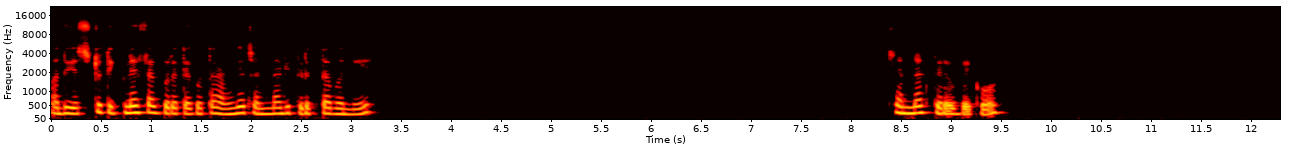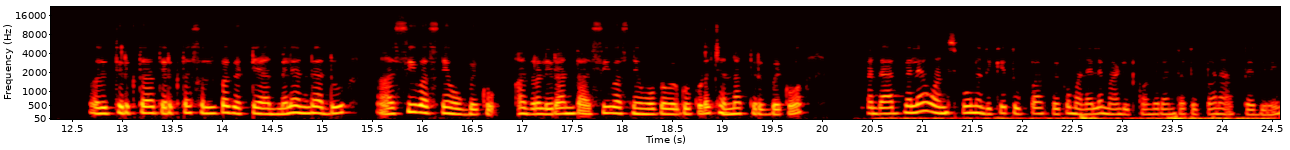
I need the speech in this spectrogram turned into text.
ಅದು ಎಷ್ಟು ತಿಕ್ನೆಸ್ಸಾಗಿ ಬರುತ್ತೆ ಗೊತ್ತಾ? ಹಂಗೆ ಚೆನ್ನಾಗಿ ತಿರುಗ್ತಾ ಬನ್ನಿ. ಚೆನ್ನಾಗಿ ತಿರುಗಬೇಕು. ಅದು ತಿರುಗ್ತಾ ತಿರುಗ್ತಾ ಸ್ವಲ್ಪ ಗಟ್ಟಿ ಆದಮೇಲೆ ಅಂದರೆ ಅದು ಹಸಿ ವಾಸನೆ ಹೋಗಬೇಕು. ಅದರಲ್ಲಿರೋಂಥ ಹಸಿ ವಾಸನೆ ಹೋಗೋವರೆಗೂ ಕೂಡ ಚೆನ್ನಾಗಿ ತಿರುಗಬೇಕು. ಅದಾದಮೇಲೆ ಒಂದು ಸ್ಪೂನ್ ಅದಕ್ಕೆ ತುಪ್ಪ ಹಾಕಬೇಕು. ಮನೆಯಲ್ಲೇ ಮಾಡಿಟ್ಕೊಂಡಿರೋಂಥ ತುಪ್ಪನ ಹಾಕ್ತಾಯಿದ್ದೀನಿ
